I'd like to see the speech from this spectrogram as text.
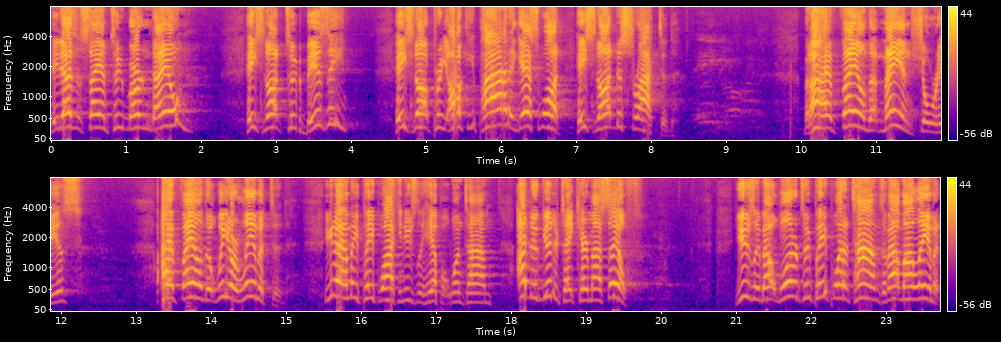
He doesn't say, I'm too burdened down. He's not too busy. He's not preoccupied. And guess what? He's not distracted. But I have found that man sure is. I have found that we are limited. You know how many people I can usually help at one time? I do good to take care of myself. Usually about one or two people at a time is about my limit.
